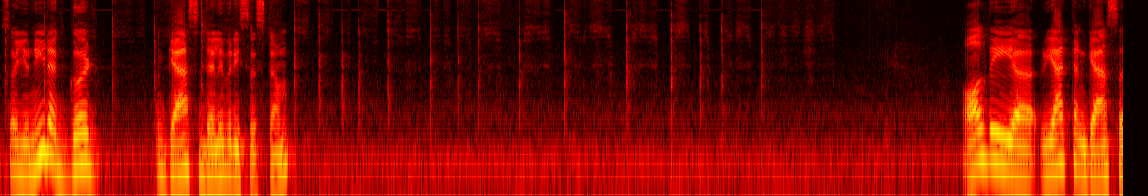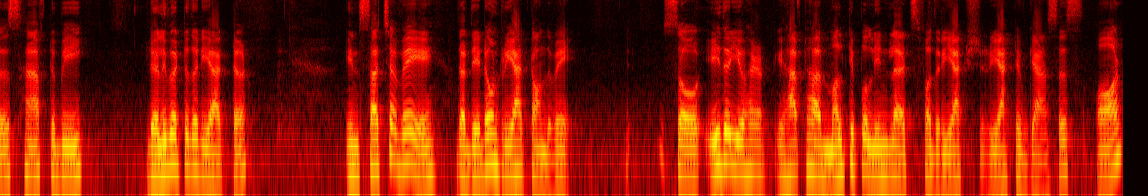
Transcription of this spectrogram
So, you need a good gas delivery system all the uh, reactant gases have to be delivered to the reactor in such a way that they do not react on the way. So, either you have, you have to have multiple inlets for the reaction, reactive gases or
